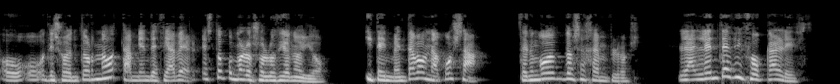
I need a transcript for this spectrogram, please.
o, o de su entorno, también decía, a ver, ¿esto cómo lo soluciono yo? Y te inventaba una cosa. Tengo dos ejemplos. Las lentes bifocales.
